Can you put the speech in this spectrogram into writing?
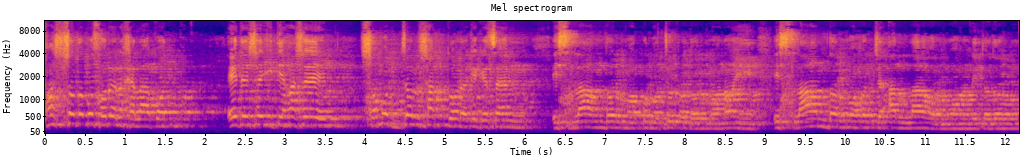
পাঁচশত বছরের খেলাপথ। এদেশে ইতিহাসে সমুজ্জ্বল সাক্ষ্য রেখে গেছেন। ইসলাম ধর্ম কোনো ছোট ধর্ম নয়। ইসলাম ধর্ম হচ্ছে আল্লাহর মনোনীত ধর্ম।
